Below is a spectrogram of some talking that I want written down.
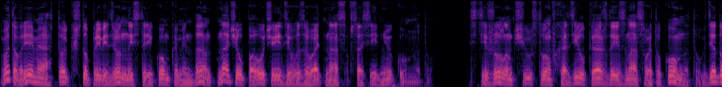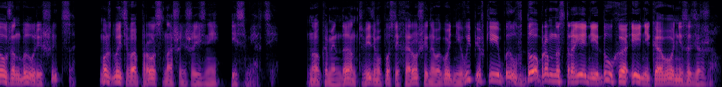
В это время только что приведенный стариком комендант начал по очереди вызывать нас в соседнюю комнату. С тяжелым чувством входил каждый из нас в эту комнату, где должен был решиться, может быть, вопрос нашей жизни и смерти. Но комендант, видимо, после хорошей новогодней выпивки был в добром настроении духа и никого не задержал.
